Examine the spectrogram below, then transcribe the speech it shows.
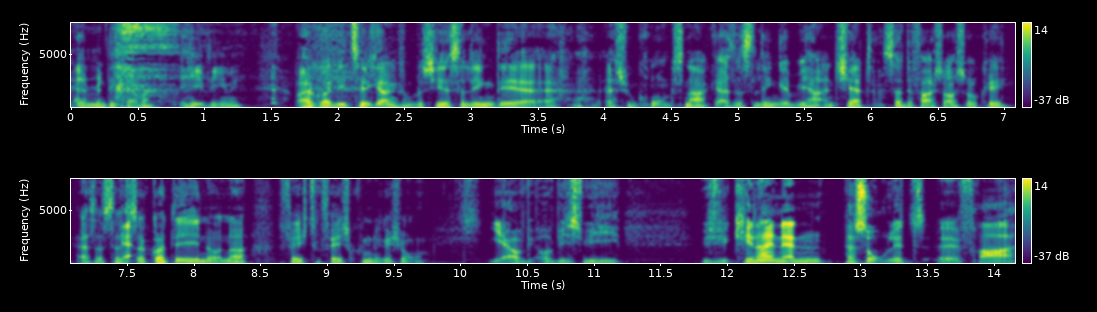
Ja. men det kan man. Helt enig. Og jeg kan godt lide tilgang, som du siger, så længe det er, er synkron snak, altså så længe vi har en chat, så er det faktisk også okay. Altså så, ja. så går det ind under face-to-face kommunikation. Ja, og, og hvis, vi, hvis vi kender hinanden personligt øh, fra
